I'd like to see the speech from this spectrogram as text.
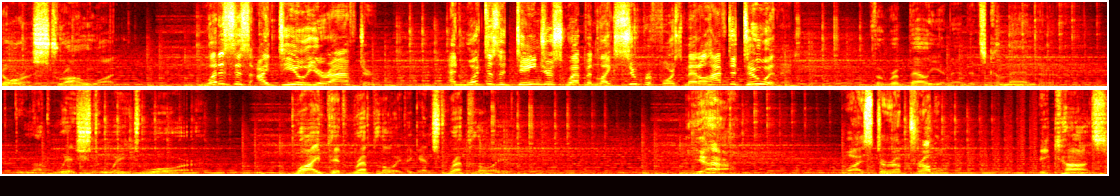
You're a strong one. What is this ideal you're after? And what does a dangerous weapon like Supraforce metal have to do with it? The rebellion and its commander do not wish to wage war. Why pit Reploid against Reploid? Yeah. Why stir up trouble? Because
